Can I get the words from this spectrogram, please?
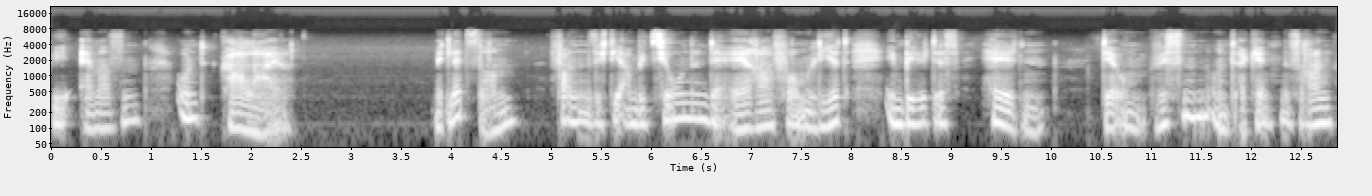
wie Emerson und Carlyle. Mit letzterem fanden sich die Ambitionen der Ära formuliert im Bild des Helden, der um Wissen und Erkenntnis rang,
